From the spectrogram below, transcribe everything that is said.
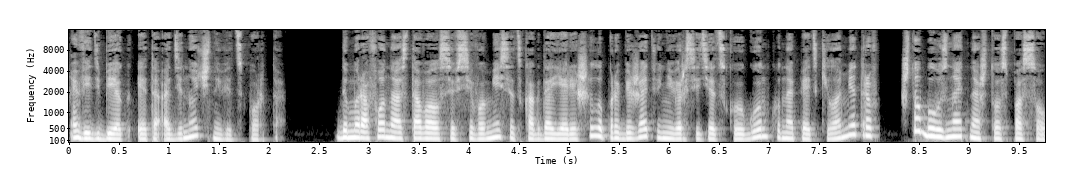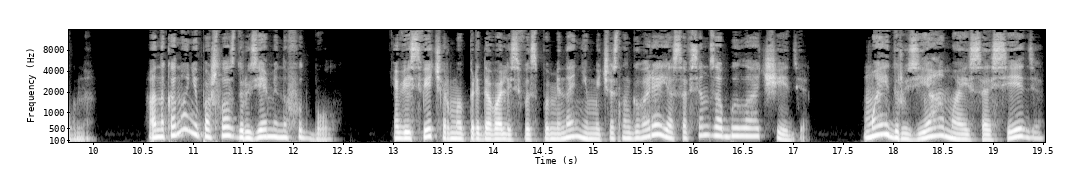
Ведь бег – это одиночный вид спорта. До марафона оставался всего месяц, когда я решила пробежать университетскую гонку на 5 километров, чтобы узнать, на что способна. А накануне пошла с друзьями на футбол. Весь вечер мы предавались воспоминаниям, и, честно говоря, я совсем забыла о Чеде. Мои друзья, мои соседи.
